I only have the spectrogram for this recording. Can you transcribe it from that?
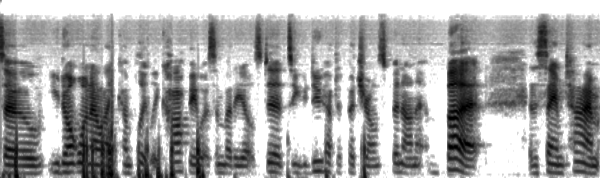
so you don't want to like completely copy what somebody else did. So you do have to put your own spin on it. But at the same time,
